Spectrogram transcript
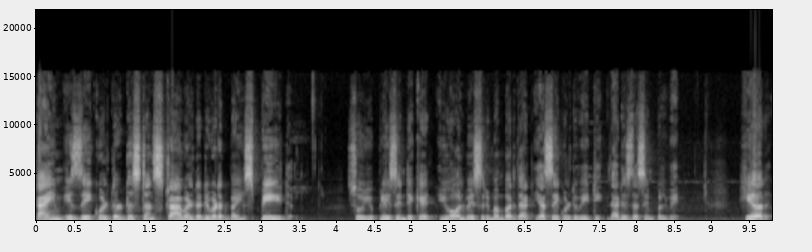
time is equal to distance traveled divided by speed. So you please indicate, you always remember that S equal to Vt, that is the simple way. Here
